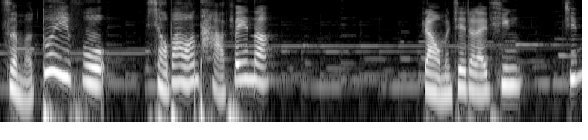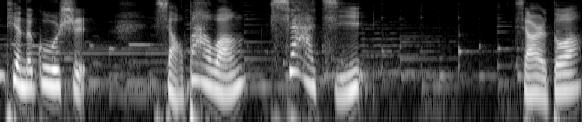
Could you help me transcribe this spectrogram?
怎么对付？小霸王塔菲呢？让我们接着来听今天的故事，《小霸王》下集。小耳朵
